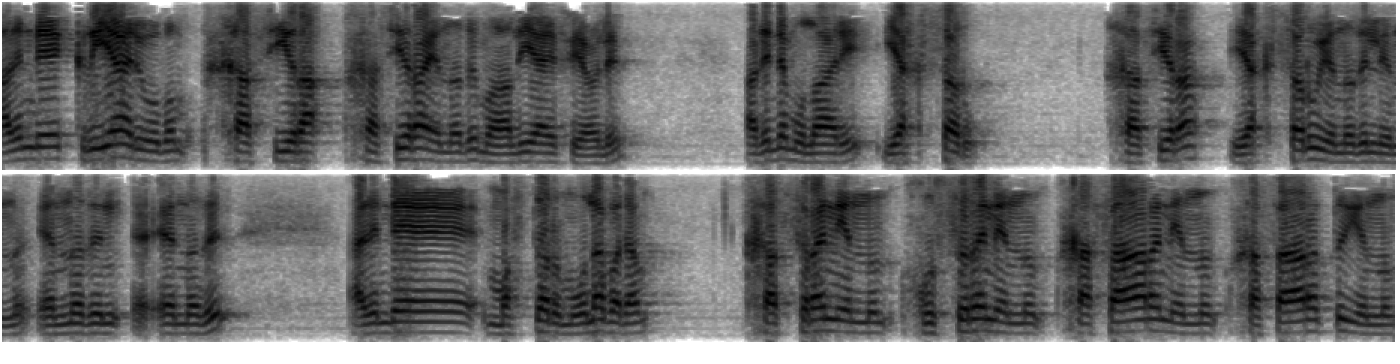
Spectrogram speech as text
അതിന്റെ ക്രിയാരൂപം ഹസീറ ഹസീറ എന്നത് മാതിയായ ഫിയോൽ അതിന്റെ മുലാരി യഹ്സറു ഹസിറ യക്സറു എന്നതിൽ നിന്ന് എന്നതിൽ എന്നത് അതിന്റെ മസ്തർ മൂലപദം ഖസ്റൻ എന്നും ഹുസ്റൻ എന്നും ഖസാറൻ എന്നും ഖസാറത്ത് എന്നും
